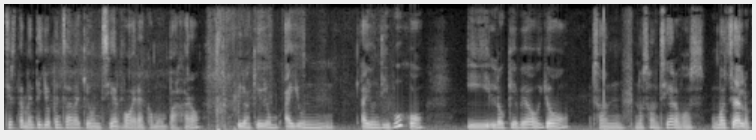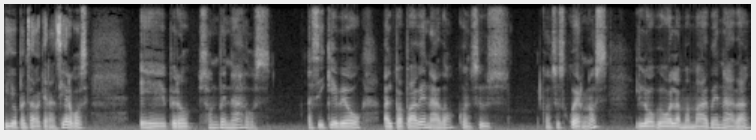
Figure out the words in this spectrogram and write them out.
ciertamente yo pensaba que un ciervo era como un pájaro, lo que hay un, hay un, hay un dibujo y lo que veo yo son, no son ciervos, o sea, lo que yo pensaba que eran ciervos, eh, pero son venados. Así que veo al papá venado con sus, con sus cuernos y luego veo a la mamá venada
